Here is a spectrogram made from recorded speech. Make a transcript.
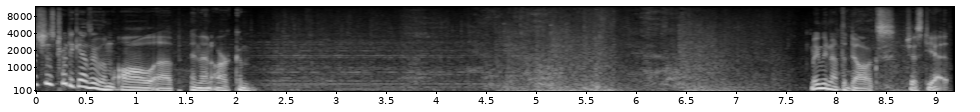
Let's just try to gather them all up and then arc them. Maybe not the dogs just yet.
